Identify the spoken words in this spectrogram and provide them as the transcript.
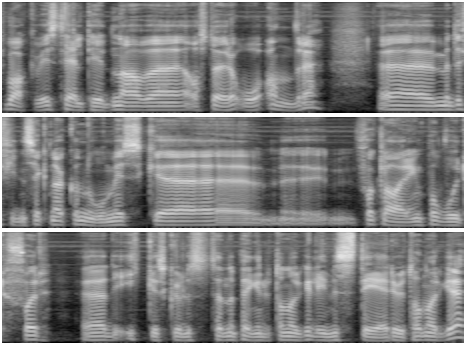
tilbakevist hele tiden av, av Støre og andre. Men det finnes ikke noen økonomisk forklaring på hvorfor de ikke skulle sende penger ut av Norge eller investere ut av Norge.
